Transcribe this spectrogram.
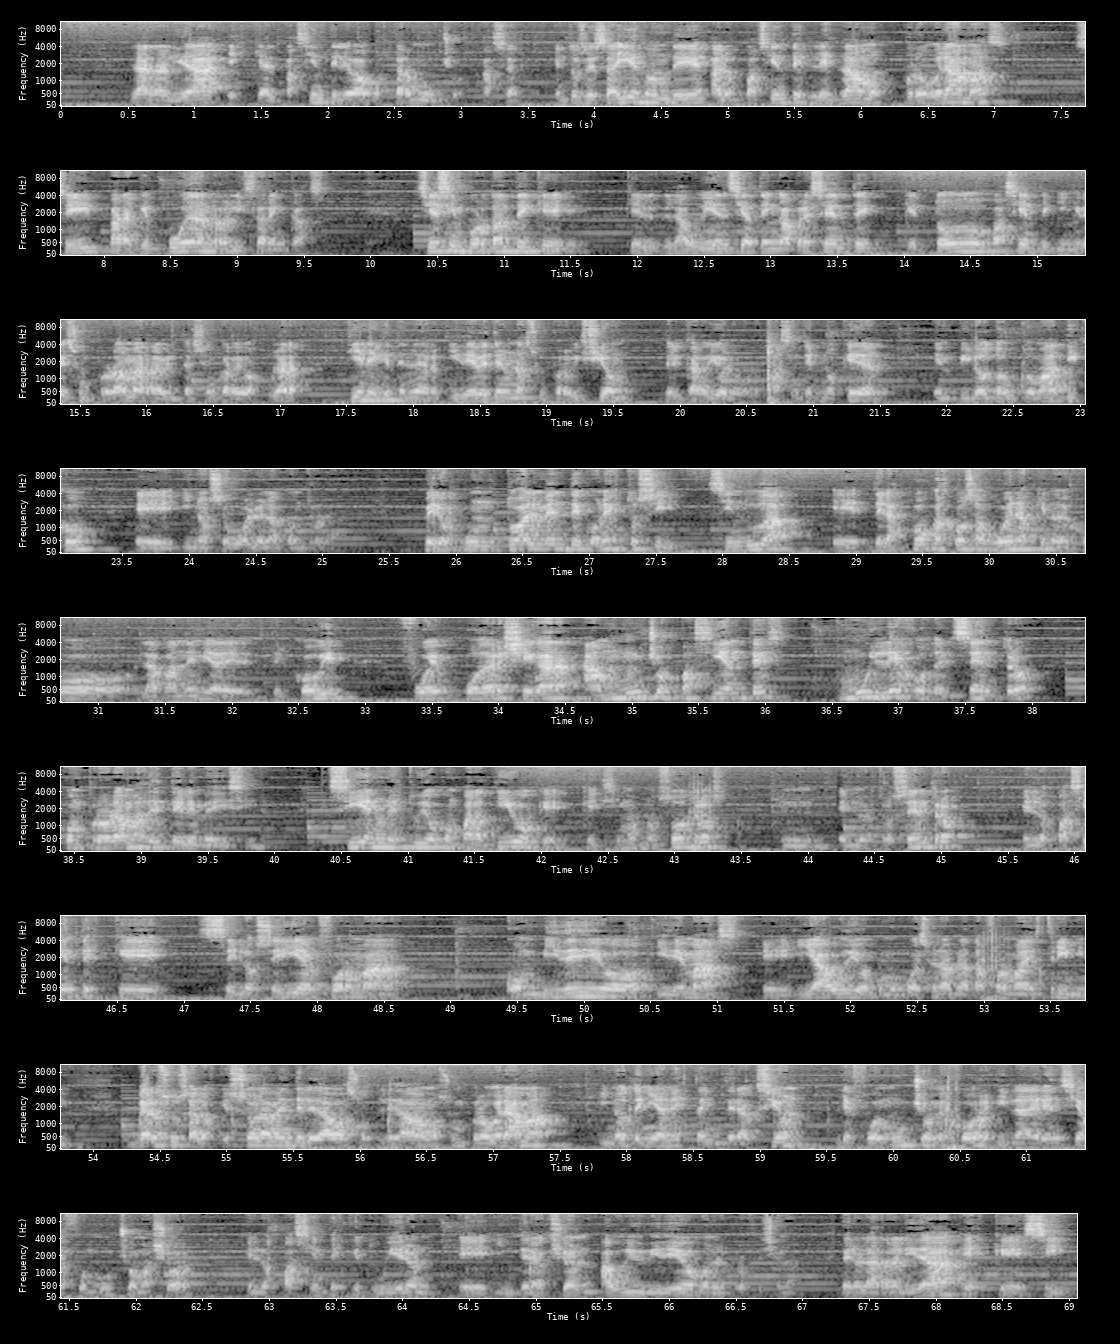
la realidad es que al paciente le va a costar mucho hacerlo. Entonces ahí es donde a los pacientes les damos programas ¿sí? para que puedan realizar en casa. Sí es importante que, que la audiencia tenga presente que todo paciente que ingrese a un programa de rehabilitación cardiovascular tiene que tener y debe tener una supervisión del cardiólogo. Los pacientes no quedan en piloto automático eh, y no se vuelven a controlar. Pero puntualmente con esto sí, sin duda, eh, de las pocas cosas buenas que nos dejó la pandemia del COVID fue poder llegar a muchos pacientes muy lejos del centro con programas de telemedicina sí en un estudio comparativo que, hicimos nosotros en, nuestro centro, en los pacientes que se los seguía en forma con video y demás, eh, y audio, como puede ser una plataforma de streaming, versus a los que solamente le le dábamos un programa y no tenían esta interacción, le fue mucho mejor y la adherencia fue mucho mayor en los pacientes que tuvieron eh, interacción audio y video con el profesional. Pero la realidad es que sí,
